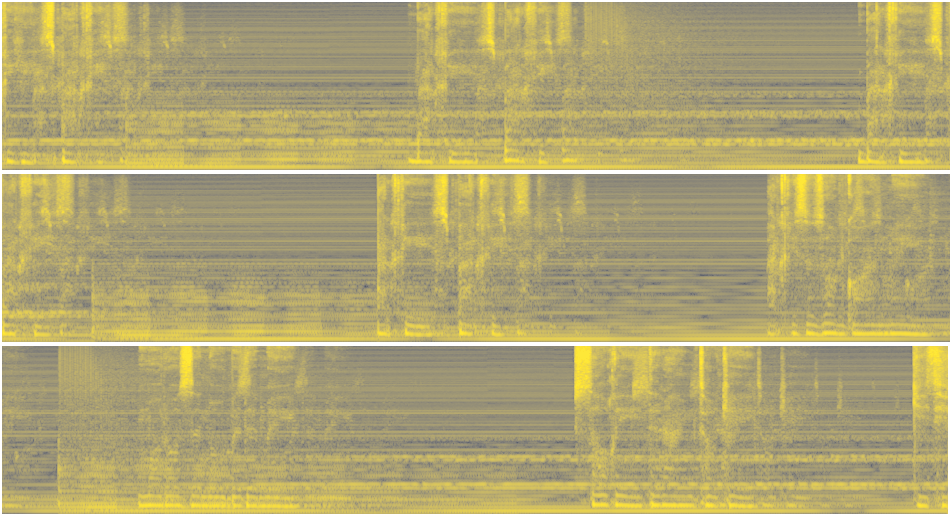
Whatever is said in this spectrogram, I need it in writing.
برخیز برخیز. برخیز برخیز. برخیز برخیز. برخیز برخیز. برخیز زان کن می. ما را زنو بده می. ساقی درنگ تا کی. گیتی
